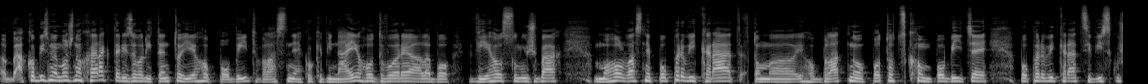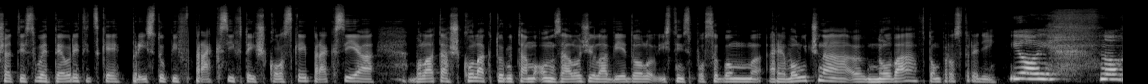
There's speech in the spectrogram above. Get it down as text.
Ako by sme možno charakterizovali tento jeho pobyt vlastne ako keby na jeho dvore alebo v jeho službách, mohol vlastne poprvýkrát v tom eh, jeho blatno-potockom pobyte môžete poprvýkrát si vyskúšať tie svoje teoretické prístupy v praxi, v tej školskej praxi a bola tá škola, ktorú tam on založil a viedol istým spôsobom revolučná, nová v tom prostredí? Joj, no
